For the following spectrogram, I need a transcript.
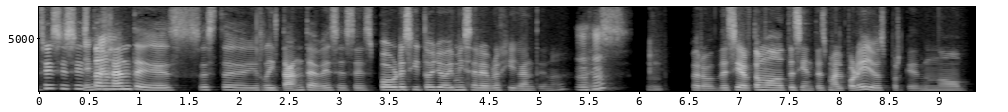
Sí, sí, sí, es tajante, es este, irritante a veces, es pobrecito yo y mi cerebro gigante, ¿no? Ujú. Es- pero de cierto modo te sientes mal por ellos porque no,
